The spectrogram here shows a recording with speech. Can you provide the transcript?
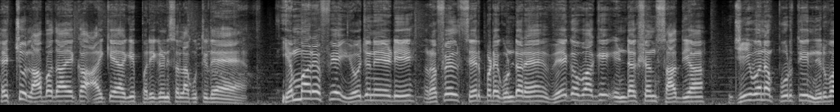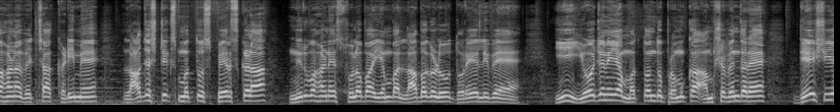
ಹೆಚ್ಚು ಲಾಭದಾಯಕ ಆಯ್ಕೆಯಾಗಿ ಪರಿಗಣಿಸಲಾಗುತ್ತಿದೆ. ಎಂಆರ್ಎಫ್ ಎ ಯೋಜನೆಯಡಿ ರಫೇಲ್ ಸೇರ್ಪಡೆಗೊಂಡರೆ ವೇಗವಾಗಿ ಇಂಡಕ್ಷನ್ ಸಾಧ್ಯ, ಜೀವನ ಪೂರ್ತಿ ನಿರ್ವಹಣಾ ವೆಚ್ಚ ಕಡಿಮೆ, ಲಾಜಿಸ್ಟಿಕ್ಸ್ ಮತ್ತು ಸ್ಪೇರ್ಸ್ಗಳ ನಿರ್ವಹಣೆ ಸುಲಭ ಎಂಬ ಲಾಭಗಳು ದೊರೆಯಲಿವೆ. ಈ ಯೋಜನೆಯ ಮತ್ತೊಂದು ಪ್ರಮುಖ ಅಂಶವೆಂದರೆ ದೇಶೀಯ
